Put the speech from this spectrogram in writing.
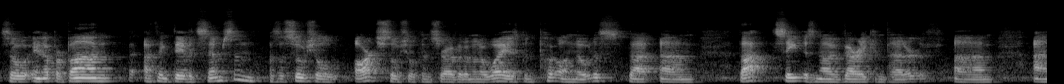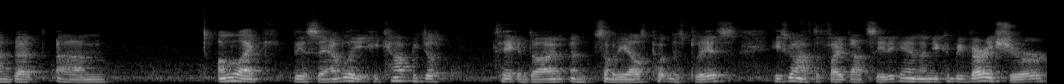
So in Upper Bann, I think David Simpson, as a social arch social conservative in a way, has been put on notice that. Um, that seat is now very competitive, um, and that um, unlike the assembly, he can't be just taken down and somebody else put in his place. He's going to have to fight that seat again, and you can be very sure.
